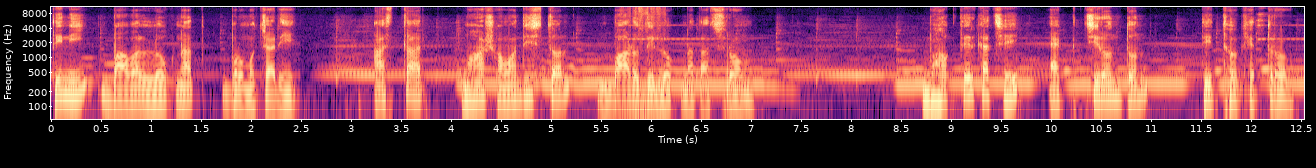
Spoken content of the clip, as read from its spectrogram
তিনি বাবা লোকনাথ ব্রহ্মচারী। আজ তার মহাসমাধিস্থল বারদি লোকনাথ আশ্রম। ভক্তের কাছে এক চিরন্তন তীর্থক্ষেত্র।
